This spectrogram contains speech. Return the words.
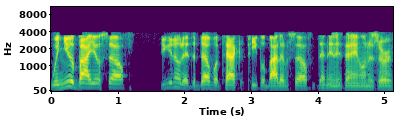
When you're by yourself, do you know that the devil attacks people by themselves than anything on this earth?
